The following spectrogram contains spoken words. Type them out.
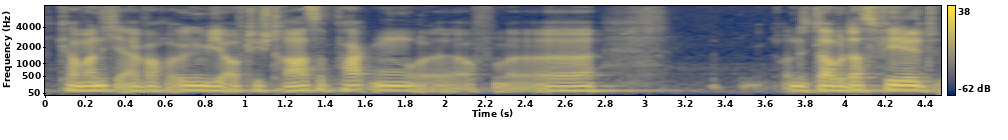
Die kann man nicht einfach irgendwie auf die Straße packen. Äh, auf, äh, und ich glaube, das fehlt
